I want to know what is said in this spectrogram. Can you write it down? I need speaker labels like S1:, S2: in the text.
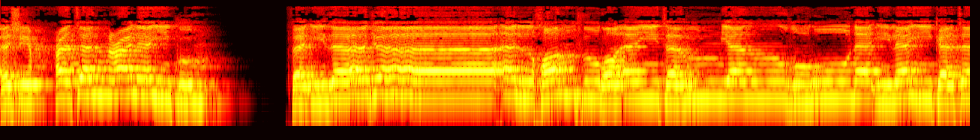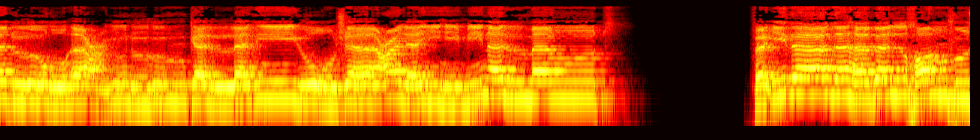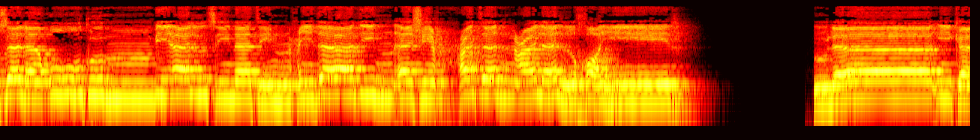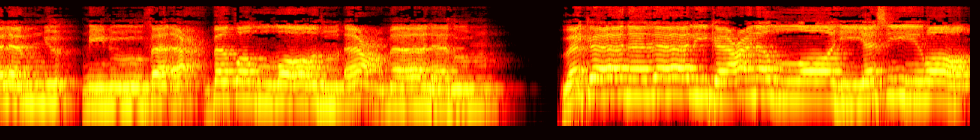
S1: أشحة عليكم فإذا جاء الخوف رأيتهم ينظرون إليك تدور أعينهم كالذي يغشى عليه من الموت فإذا ذهب الخوف سلقوكم بألسنة حداد أشحة على الخير أولئك لم يؤمنوا فأحبط الله أعمالهم وكان ذلك على الله يسيرا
